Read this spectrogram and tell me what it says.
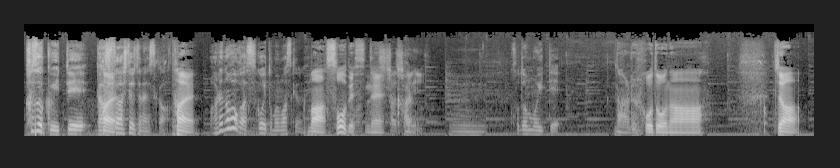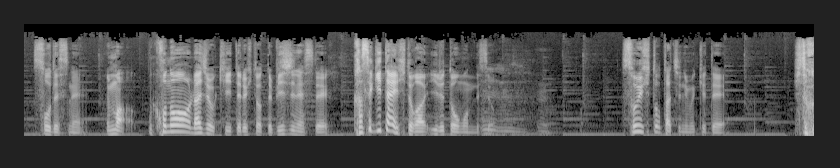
家族いて脱サラしてるじゃないですか、はい。あれの方がすごいと思いますけどね、まあそうですね。確かに。うん。子供いて。なるほどな。じゃあそうですね。まあこのラジオ聞いてる人ってビジネスで稼ぎたい人がいると思うんですよ、うんうんそういう人たちに向けて一言。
